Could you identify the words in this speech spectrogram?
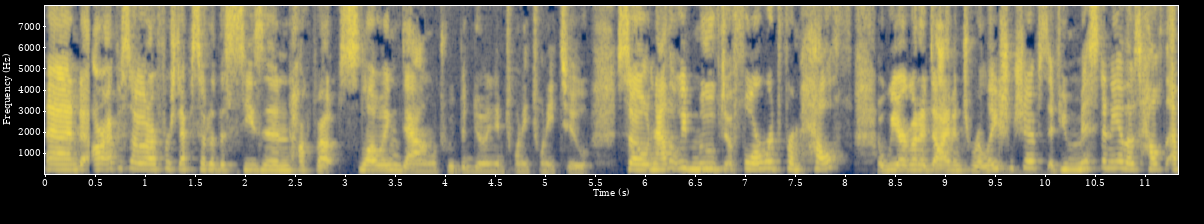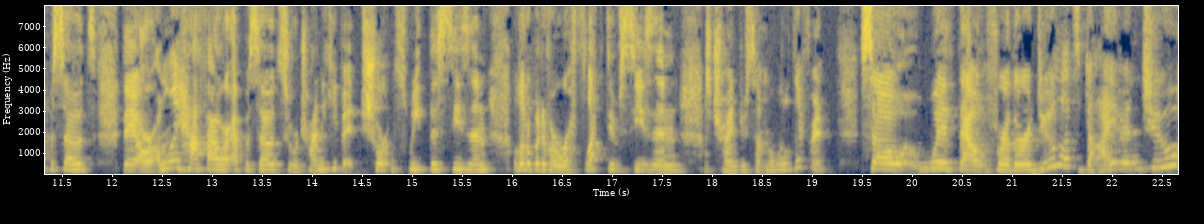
And our episode our first episode of the season talked about slowing down which we've been doing in 2022 so now that we've moved forward from health we are going to dive into relationships. If you missed any of those health episodes they are only half hour episodes so we're trying to keep it short and sweet this season a little bit of a reflective season to try and do something a little different. So, without further ado, let's dive into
